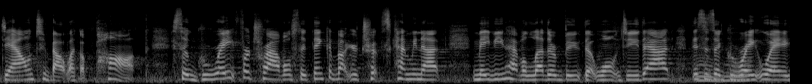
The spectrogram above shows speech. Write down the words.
down to about like a pump. So great for travel. So think about your trips coming up. Maybe you have a leather boot that won't do that. This mm -hmm. is a mm-hmm. great way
